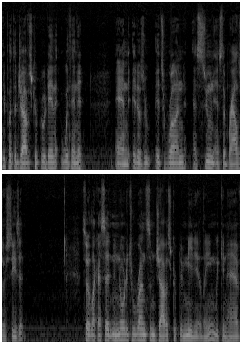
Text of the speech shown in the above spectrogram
You put the JavaScript within, within it, and it is it's run as soon as the browser sees it. So like I said, in order to run some JavaScript immediately, we can have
